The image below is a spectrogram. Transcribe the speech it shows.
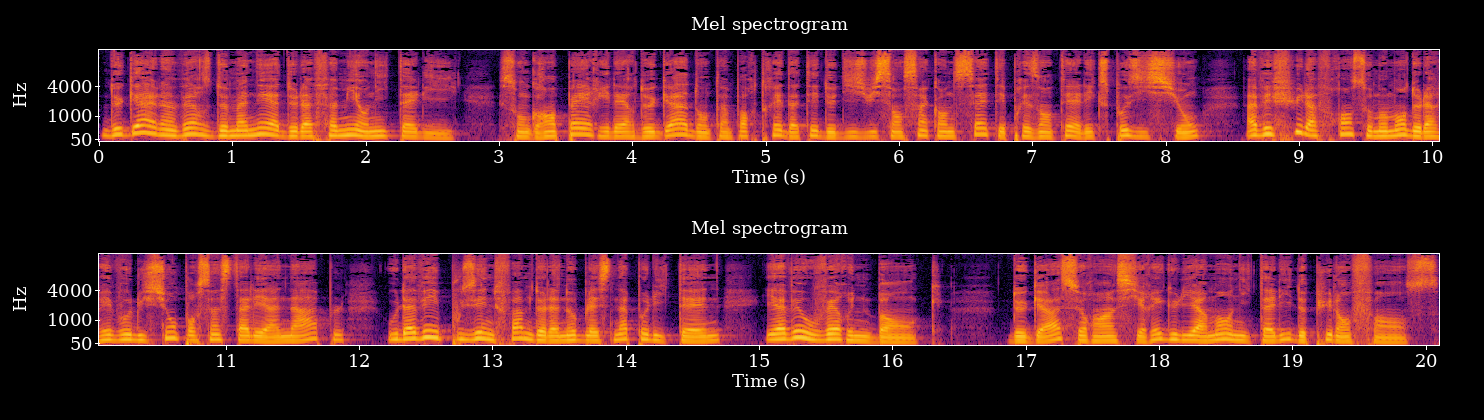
Degas, à l'inverse de Manet, a de la famille en Italie. Son grand-père, Hilaire Degas, dont un portrait daté de 1857 est présenté à l'exposition, avait fui la France au moment de la Révolution pour s'installer à Naples, où il avait épousé une femme de la noblesse napolitaine et avait ouvert une banque. Degas se rend ainsi régulièrement en Italie depuis l'enfance.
